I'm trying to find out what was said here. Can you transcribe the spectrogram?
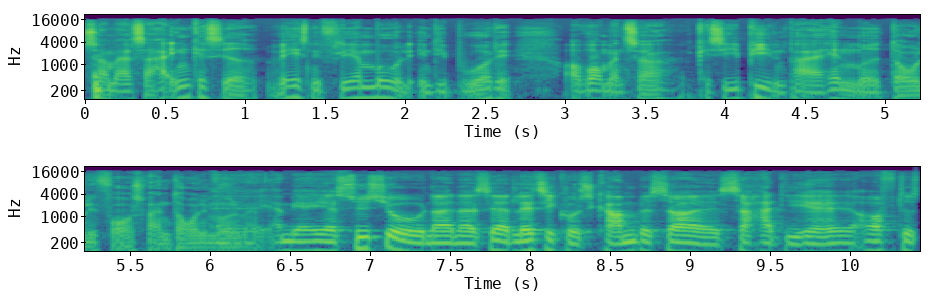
som altså har indkasseret væsentligt flere mål, end de burde, og hvor man så kan sige, at pilen peger hen mod et dårligt forsvar, en dårlig mål. Øh, jamen, jeg, jeg synes jo, når, når jeg ser Atleticos kampe, så, øh, så har de ofte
